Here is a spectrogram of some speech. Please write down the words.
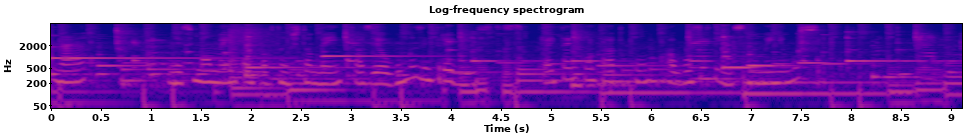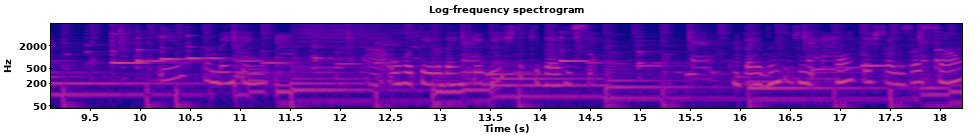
né, nesse momento é importante também fazer algumas entrevistas para entrar em contato com alguns clientes, no mínimo cinco. E também tem o roteiro da entrevista, que deve ser com pergunta de contextualização,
